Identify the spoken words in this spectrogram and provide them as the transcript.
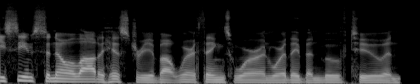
he seems to know a lot of history about where things were and where they've been moved to, and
